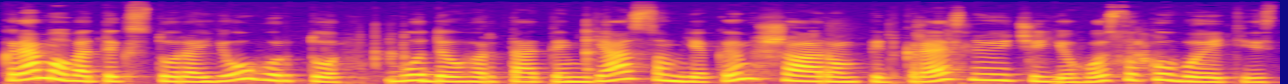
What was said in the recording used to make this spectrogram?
Кремова текстура йогурту буде огортати м'ясом м'яким шаром, підкреслюючи його соковитість.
